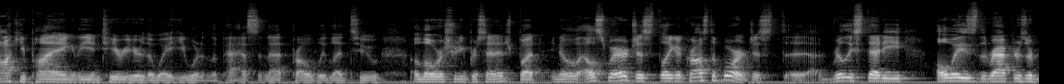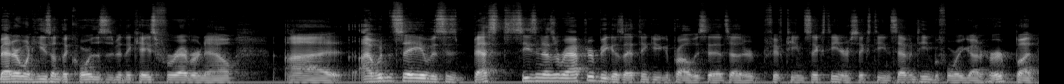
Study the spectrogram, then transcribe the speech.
occupying the interior the way he would in the past, and that probably led to a lower shooting percentage. But you know, elsewhere, just like across the board, just uh, really steady. Always the Raptors are better when he's on the court. This has been the case forever now. Uh, I wouldn't say it was his best season as a Raptor because I think you could probably say that's either 15 16 or 16 17 before he got hurt, but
